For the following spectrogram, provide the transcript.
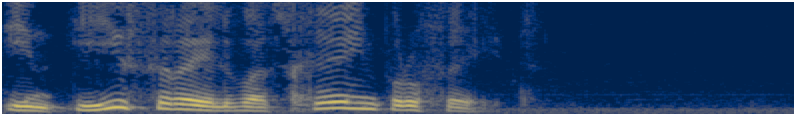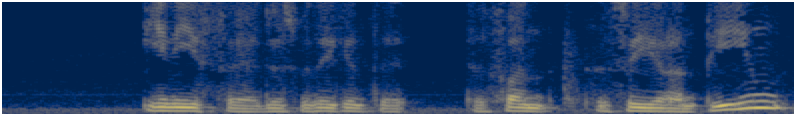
in Israël was geen profeet. In Israël, dus betekent uh, van Zeranpien,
